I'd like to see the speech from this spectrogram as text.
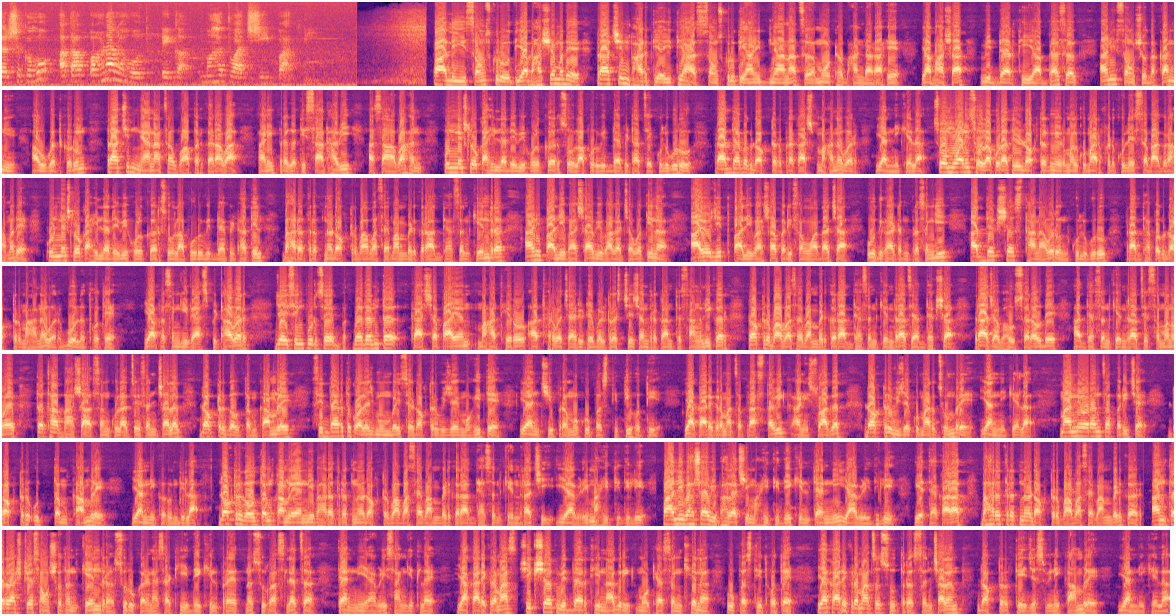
दर्शक हो आता पाहणार आहोत एक महत्वाची बातमी. पाली संस्कृत या भाषेमध्ये प्राचीन भारतीय इतिहास संस्कृती आणि ज्ञानाचं मोठं भांडार आहे. या भाषा विद्यार्थी अभ्यासक आणि संशोधकांनी अवगत करून प्राचीन ज्ञानाचा वापर करावा आणि प्रगती साधावी असं आवाहन पुण्यश्लोक अहिल्यादेवी होळकर सोलापूर विद्यापीठाचे कुलगुरू प्राध्यापक डॉक्टर प्रकाश महानवर यांनी केला. सोमवारी सोलापुरातील डॉक्टर निर्मल कुमार फडकुले सभागृहामध्ये पुण्यश्लोक अहिल्यादेवी होळकर सोलापूर विद्यापीठातील भारतरत्न डॉक्टर बाबासाहेब आंबेडकर अध्यासन केंद्र आणि पाली भाषा विभागाच्या वतीनं आयोजित पाली भाषा परिसंवादाच्या उद्घाटन प्रसंगी अध्यक्ष स्थानावरून कुलगुरू प्राध्यापक डॉक्टर महानवर बोलत होते. या प्रसंगी व्यासपीठावर जयसिंगपूरचे भदंत काश्यपायन महाथेरो अथर्व चॅरिटेबल ट्रस्टचे चंद्रकांत सांगलीकर डॉक्टर बाबासाहेब आंबेडकर अध्यासन केंद्राचे अध्यक्ष राजाभाऊ सरवदे अध्यासन केंद्राचे समन्वयक तथा भाषा संकुलाचे संचालक डॉक्टर गौतम कांबळे सिद्धार्थ कॉलेज मुंबईचे डॉक्टर विजय मोहिते यांची प्रमुख उपस्थिती होती. या कार्यक्रमाचं प्रास्ताविक आणि स्वागत डॉक्टर विजयकुमार झुंबरे यांनी केलं. मान्यवरांचा परिचय डॉक्टर उत्तम कांबळे यांनी करून दिला. डॉक्टर गौतम कांबळे यांनी भारतरत्न डॉक्टर बाबासाहेब आंबेडकर अध्यासन केंद्राची यावेळी माहिती दिली. पाली भाषा विभागाची माहिती देखील त्यांनी यावेळी दिली. येत्या काळात भारतरत्न डॉक्टर बाबासाहेब आंबेडकर आंतरराष्ट्रीय संशोधन केंद्र सुरू करण्यासाठी देखील प्रयत्न सुरू असल्याचं त्यांनी यावेळी सांगितलंय. या कार्यक्रमास शिक्षक विद्यार्थी नागरिक मोठ्या संख्येनं उपस्थित होते. या कार्यक्रमाचं सूत्रसंचालन डॉक्टर तेजस्विनी कांबळे यांनी केलं.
